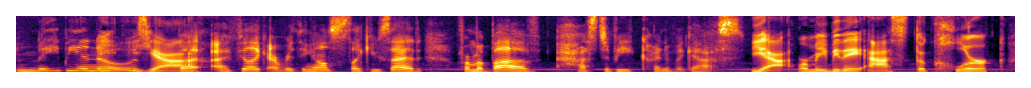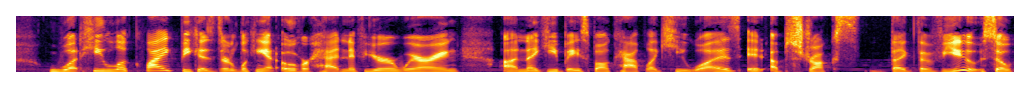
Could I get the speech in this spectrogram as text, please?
maybe a nose. Yeah. But I feel like everything else, like you said, from above has to be kind of a guess. Yeah. Or maybe they asked the clerk what he looked like because they're looking at overhead. And if you're wearing a Nike baseball cap like he was, it obstructs like the view. So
